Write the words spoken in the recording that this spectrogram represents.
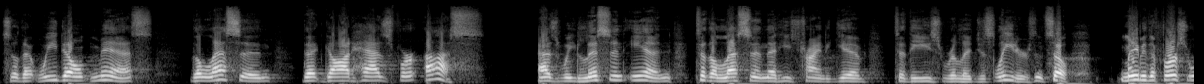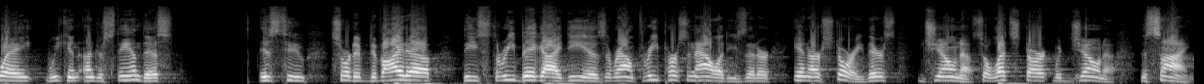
so that we don't miss the lesson that God has for us as we listen in to the lesson that he's trying to give to these religious leaders. And so, maybe the first way we can understand this is to sort of divide up these three big ideas around three personalities that are in our story. There's Jonah. So let's start with Jonah, the sign.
